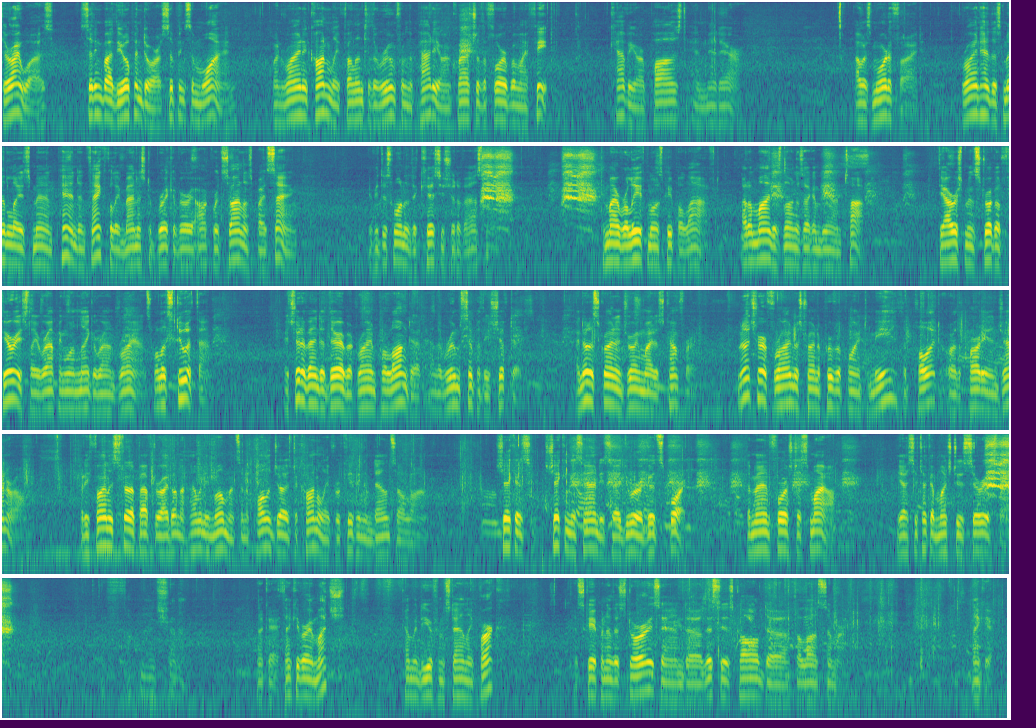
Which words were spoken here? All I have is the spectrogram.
there I was, sitting by the open door, sipping some wine, when Ryan and Connolly fell into the room from the patio and crashed to the floor by my feet. Caviar paused in midair. I was mortified. Ryan had this middle-aged man pinned and thankfully managed to break a very awkward silence by saying, if you just wanted a kiss, you should have asked me. To my relief, most people laughed. I don't mind as long as I can be on top. The Irishman struggled furiously, wrapping one leg around Ryan's. Well, let's do it then. It should have ended there, but Ryan prolonged it, and the room's sympathy shifted. I noticed Ryan enjoying my discomfort. I'm not sure if Ryan was trying to prove a point to me, the poet, or the party in general. But he finally stood up after I don't know how many moments and apologized to Connolly for keeping him down so long. Um, Shake his, shaking his hand, he said, You were a good sport. The man forced a smile. Yes, he took it much too seriously. The Fuck, man, shut up. Okay, thank you very much. Coming to you from Stanley Park. Escape and Other Stories, and uh, this is called uh, The Lost Summer. Thank you.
